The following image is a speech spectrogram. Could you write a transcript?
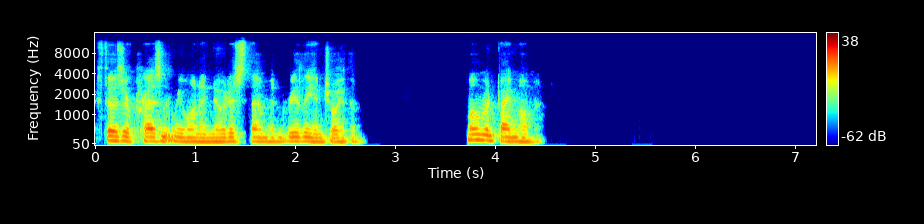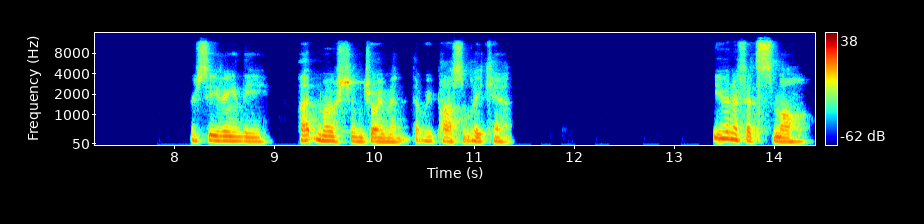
If those are present, we want to notice them and really enjoy them, moment by moment. Receiving the utmost enjoyment that we possibly can, even if it's small.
